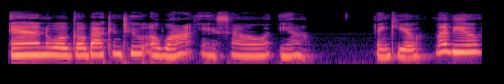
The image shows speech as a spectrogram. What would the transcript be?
And we'll go back into a why. So yeah, thank you. Love you.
